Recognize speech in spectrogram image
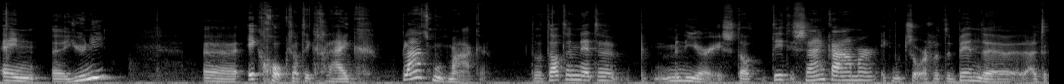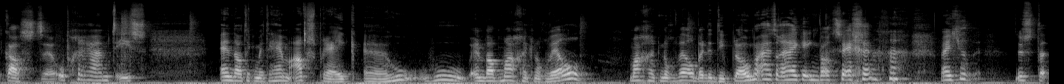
1 eh, juni. Eh, ik gok dat ik gelijk plaats moet maken. Dat dat een nette manier is. Dat dit is zijn kamer. Ik moet zorgen dat de bende uit de kast eh, opgeruimd is. En dat ik met hem afspreek eh, hoe, hoe en wat mag ik nog wel. Mag ik nog wel bij de diploma-uitreiking wat zeggen? Weet je, dus dat,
